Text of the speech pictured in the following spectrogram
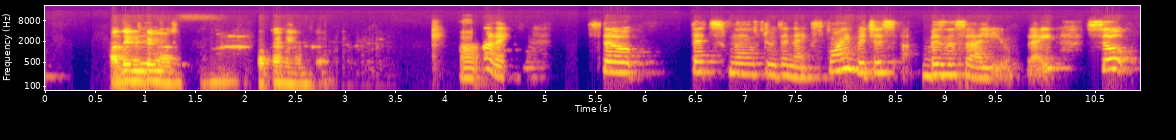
uh, all right. So let's move to the next point, which is business value, right? So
